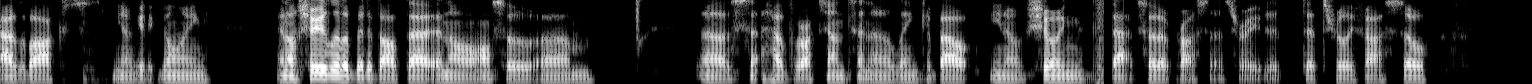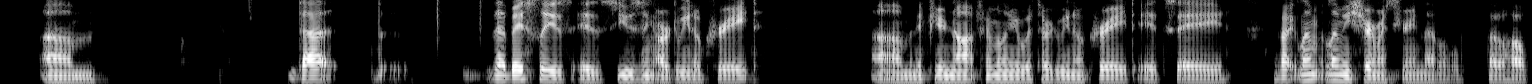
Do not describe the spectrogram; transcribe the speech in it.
out of the box, you know, get it going. And I'll show you a little bit about that. And I'll also um, uh, have Roxanne send a link about you know showing that setup process, right? It, that's really fast. So um, that that basically is is using Arduino Create. Um, and if you're not familiar with Arduino Create, it's a in fact let, let me share my screen. That'll that'll help.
